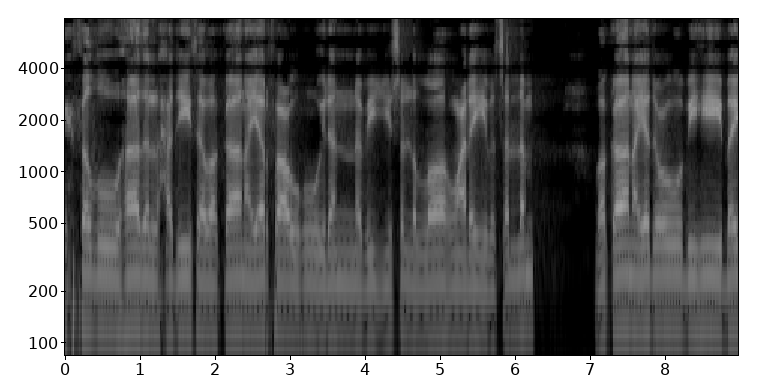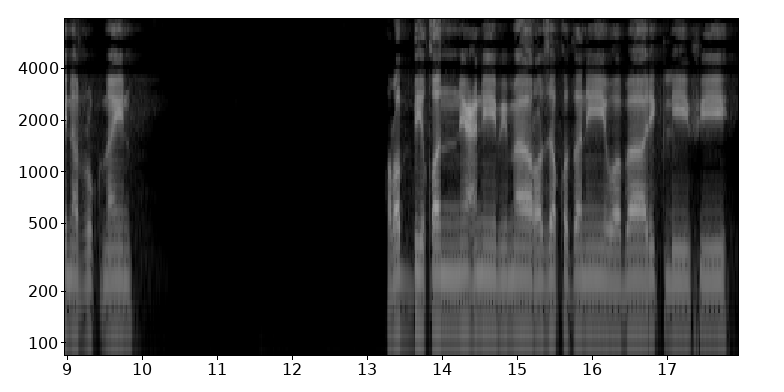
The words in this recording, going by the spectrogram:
احفظوا هذا الحديث وكان يرفعه إلى النبي صلى الله عليه وسلم وكان يدعو به بين الركنين. رب قنعني بما رزقتني وبارك لي فيه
